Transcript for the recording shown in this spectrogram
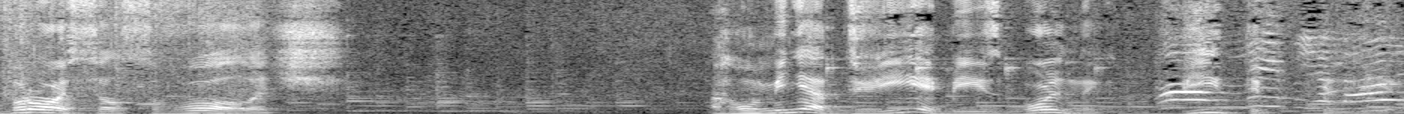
Сбросил, сволочь. А у меня две бейсбольных биты, блин.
